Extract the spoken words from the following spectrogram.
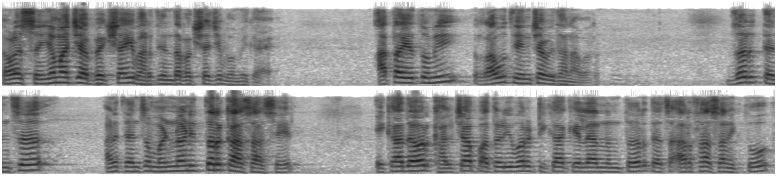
त्यामुळे संयमाची अपेक्षा ही भारतीय जनता पक्षाची भूमिका आहे. आता येतो मी राऊत यांच्या विधानावर. जर त्यांचं आणि त्यांचं म्हणणं आणि तर्क असा असेल एखाद्यावर खालच्या पातळीवर टीका केल्यानंतर त्याचा अर्थ असा निघतो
